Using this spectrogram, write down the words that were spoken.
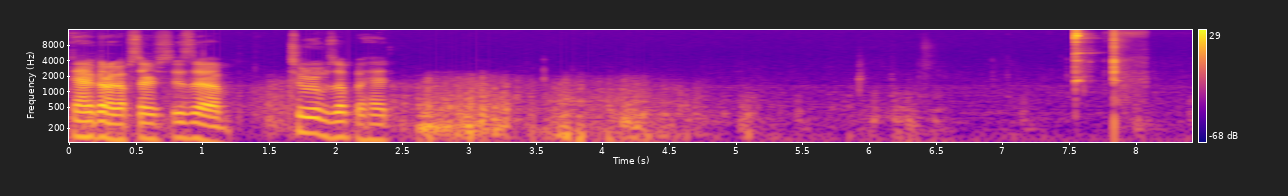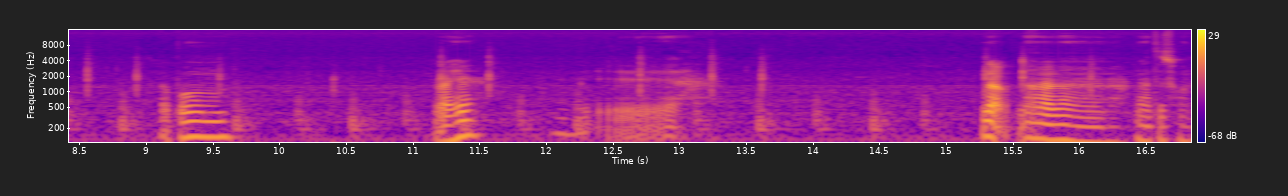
Damn, I gotta go upstairs. There's uh, two rooms up ahead. Boom. Right here? Yeah. No, no, no, no, no, no, not this one.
